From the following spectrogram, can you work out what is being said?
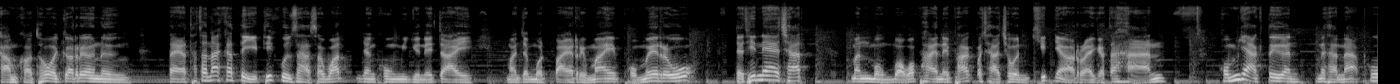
คำขอโทษก็เรื่องหนึ่ง แต่ทัศนคติที่คุณสหัสวัตยังคงมีอยู่ในใจ มันจะหมดไปหรือไม่ผมไม่รู้ แต่ที่แน่ชัดมันบ่งบอกว่าภายในพักประชาชนคิดอย่างไรกับทหาร ผมอยากเตือนในฐานะผู้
